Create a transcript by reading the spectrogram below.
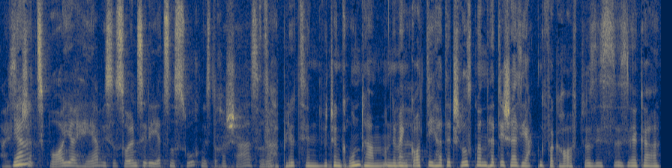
Aber es ist ja schon zwei Jahre her. Wieso sollen sie die jetzt noch suchen? Ist doch ein Schatz, oder? Ah, Blödsinn, wird schon einen Grund haben. Und mein Gott, die hat jetzt Schluss gemacht und hat die scheiß Jacken verkauft. Was ist, das ist ja gar,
